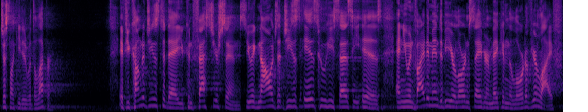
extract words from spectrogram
just like he did with the leper. If you come to Jesus today, you confess your sins, you acknowledge that Jesus is who he says he is, and you invite him in to be your Lord and Savior and make him the Lord of your life,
